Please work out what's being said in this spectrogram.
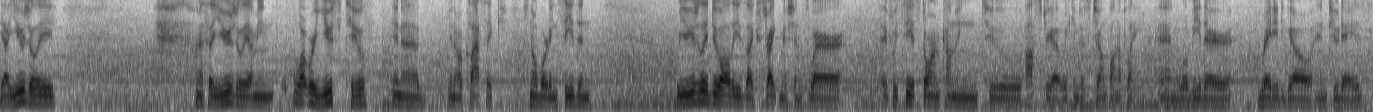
Yeah, usually, when I say usually, I mean what we're used to in a, you know, classic snowboarding season. We usually do all these like strike missions where if we see a storm coming to Austria, we can just jump on a plane and we'll be there ready to go in two days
